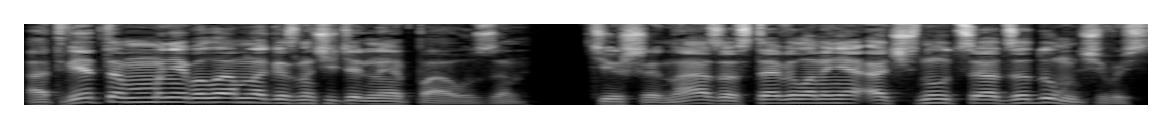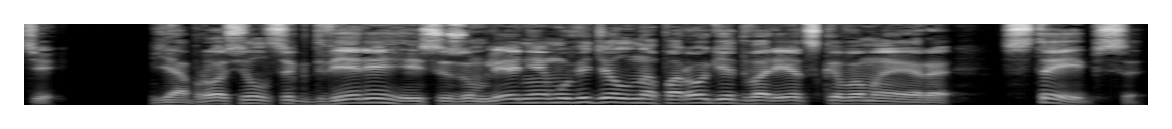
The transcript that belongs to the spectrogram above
Ответом мне была многозначительная пауза. Тишина заставила меня очнуться от задумчивости. Я бросился к двери и с изумлением увидел на пороге дворецкого маэра, Стейпса.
